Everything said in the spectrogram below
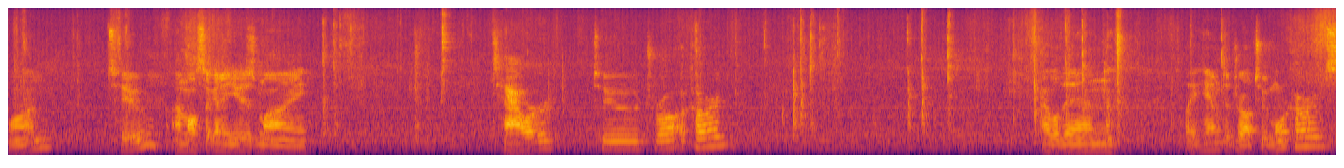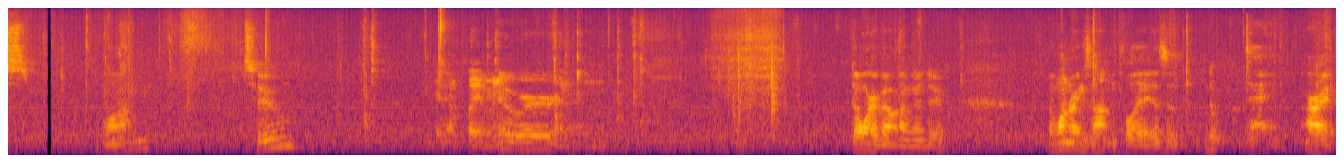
One, two. I'm also gonna use my tower to draw a card. I will then play him to draw two more cards. One, two. You're gonna play a maneuver and then Don't worry about what I'm gonna do. The one ring's not in play, is it? Nope. Dang. Alright.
